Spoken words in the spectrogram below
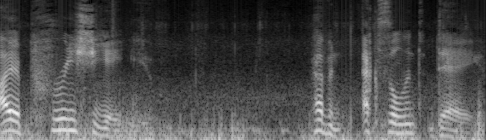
I appreciate you. Have an excellent day.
